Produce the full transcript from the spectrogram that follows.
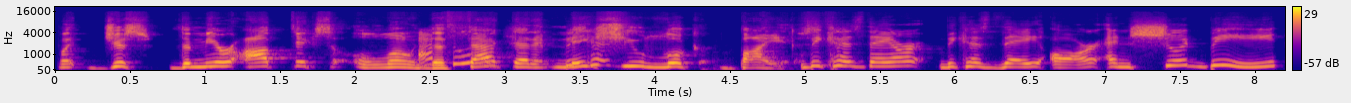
But just the mere optics alone, the fact that it makes Because- you look biased. because they are because they are and should be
